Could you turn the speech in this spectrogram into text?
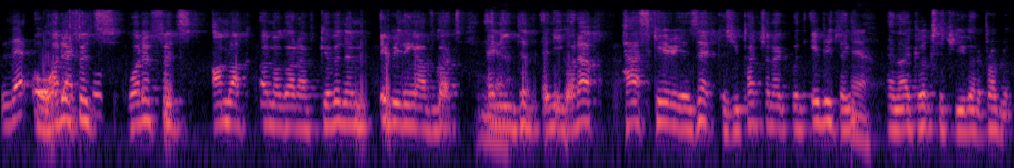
That Or what that if sort- it's what if it's I'm like oh my god I've given him everything I've got and he did and he got up how scary is that because you punch him out with everything Yeah. and like looks at you you got a problem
